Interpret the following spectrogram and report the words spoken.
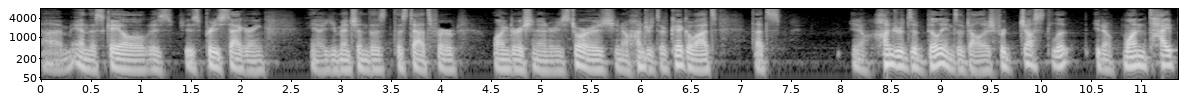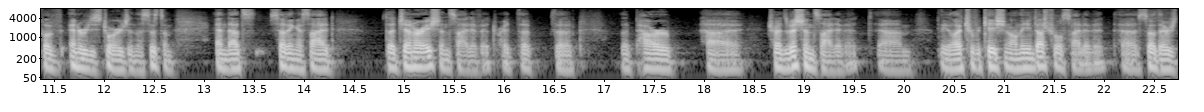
Um, and the scale is is pretty staggering. You know, you mentioned the the stats for long duration energy storage. You know, hundreds of gigawatts. That's you know hundreds of billions of dollars for just you know one type of energy storage in the system, and that's setting aside the generation side of it, right? The the the power uh, transmission side of it, um, the electrification on the industrial side of it. Uh, so there's,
